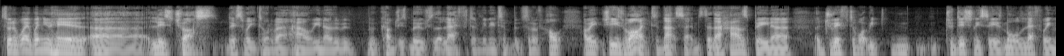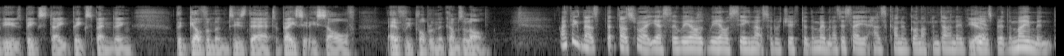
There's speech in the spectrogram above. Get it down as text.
So in a way, when you hear uh, Liz Truss this week talk about how you know the country's moved to the left and we need to sort of hold, I mean, she's right in that sense that there has been a, a drift to what we traditionally see as more left wing views: big state, big spending. The government is there to basically solve every problem that comes along. I think that's that, that's right. Yes, so we are we are seeing that sort of drift at the moment. As I say, it has kind of gone up and down over Yeah. the years, but at the moment,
